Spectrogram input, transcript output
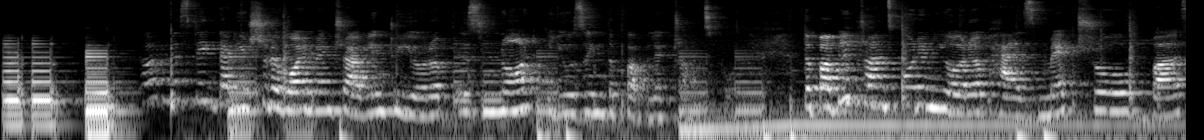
Third mistake that you should avoid when traveling to Europe is not using the public transport. The public transport in Europe has metro, bus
